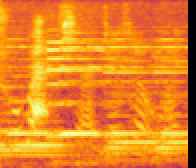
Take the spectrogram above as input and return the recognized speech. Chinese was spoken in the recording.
出版社就是我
